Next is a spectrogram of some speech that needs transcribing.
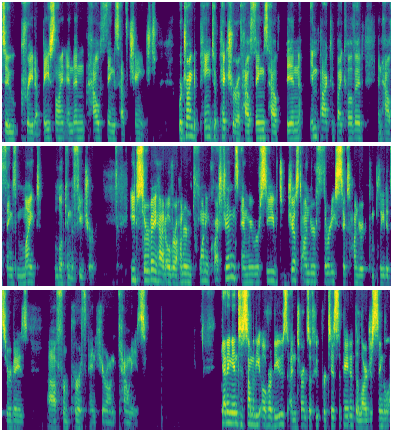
to create a baseline and then how things have changed. We're trying to paint a picture of how things have been impacted by COVID and how things might look in the future. Each survey had over 120 questions and we received just under 3,600 completed surveys uh, from Perth and Huron counties. Getting into some of the overviews in terms of who participated, the largest single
